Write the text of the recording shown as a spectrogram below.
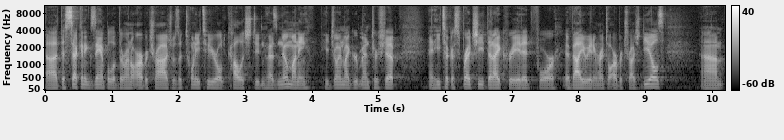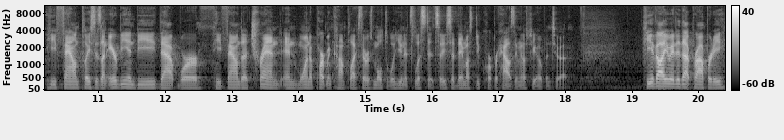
Uh, the second example of the rental arbitrage was a 22 year old college student who has no money. He joined my group mentorship and he took a spreadsheet that I created for evaluating rental arbitrage deals. Um, he found places on Airbnb that were, he found a trend in one apartment complex, there was multiple units listed. So he said they must do corporate housing, they must be open to it. He evaluated that property,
